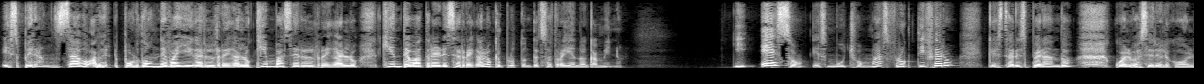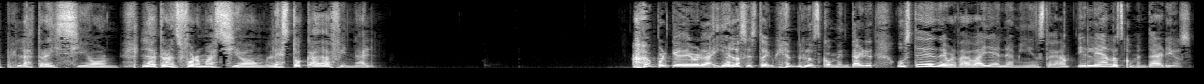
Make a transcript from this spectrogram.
esperanzado a ver por dónde va a llegar el regalo, quién va a ser el regalo, quién te va a traer ese regalo que Plutón te está trayendo en camino. Y eso es mucho más fructífero que estar esperando cuál va a ser el golpe, la traición, la transformación, la estocada final. Porque de verdad, ya los estoy viendo en los comentarios. Ustedes de verdad vayan a mi Instagram y lean los comentarios.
